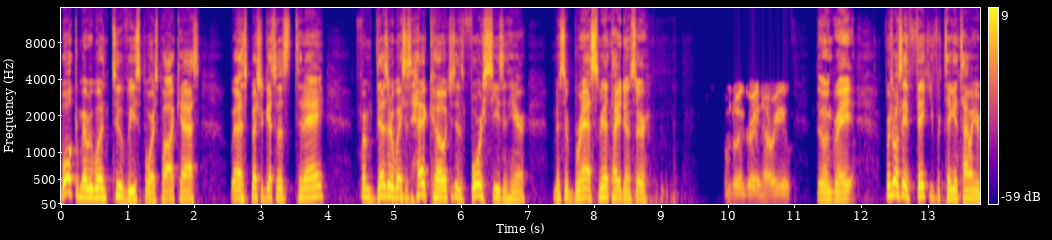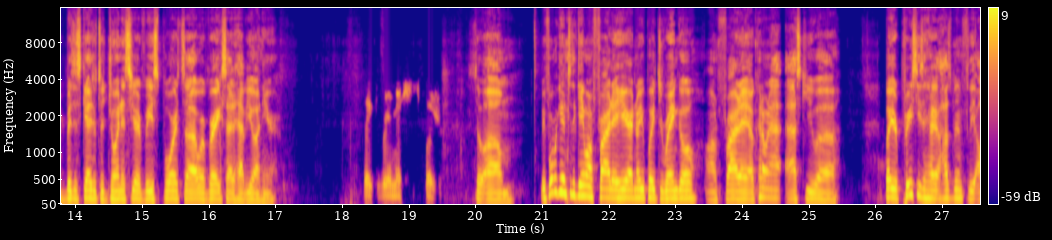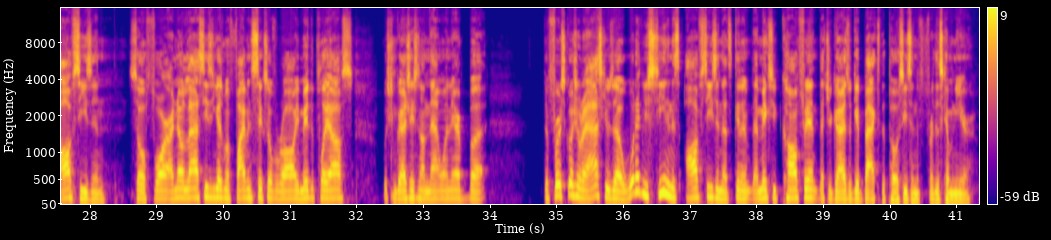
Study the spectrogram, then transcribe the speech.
Welcome everyone to V Sports Podcast. We have a special guest with us today from Desert Oasis head coach. This is his fourth season here, Mr. Brent Smith. How you doing, sir? I'm doing great. How are you? Doing great. First, I want to say thank you for taking the time on your busy schedule to join us here at V Sports. Uh, we're very excited to have you on here. Thank you very much. It's a pleasure. So, um, before we get into the game on Friday here, I know you played Durango on Friday. I kind of want to ask you uh, about your preseason, how it been for the off season so far. I know last season you guys went five and six overall. You made the playoffs, which congratulations on that one there. But the first question I want to ask you is, uh, what have you seen in this off season that's gonna that makes you confident that your guys will get back to the postseason for this coming year?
